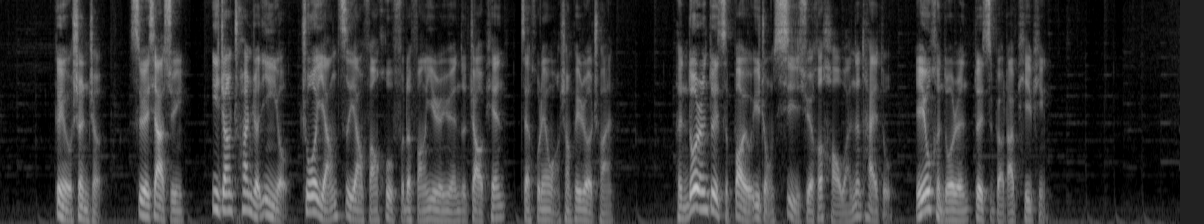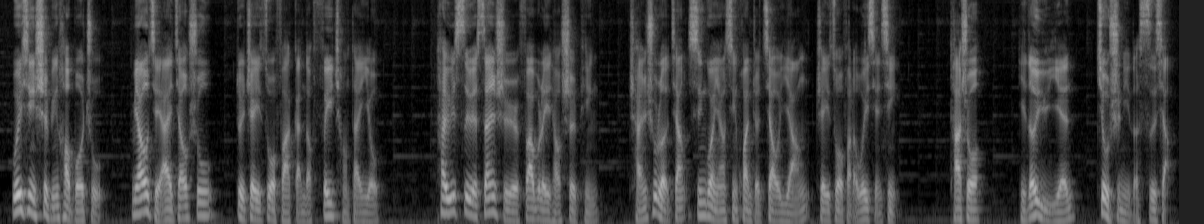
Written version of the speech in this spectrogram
更有甚者，四月下旬，一张穿着印有“捉羊”字样防护服的防疫人员的照片在互联网上被热传。很多人对此抱有一种戏谑和好玩的态度，也有很多人对此表达批评。微信视频号博主喵姐爱教书对这一做法感到非常担忧。他于四月三十日发布了一条视频，阐述了将新冠阳性患者叫“阳”这一做法的危险性。他说：“你的语言就是你的思想。”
